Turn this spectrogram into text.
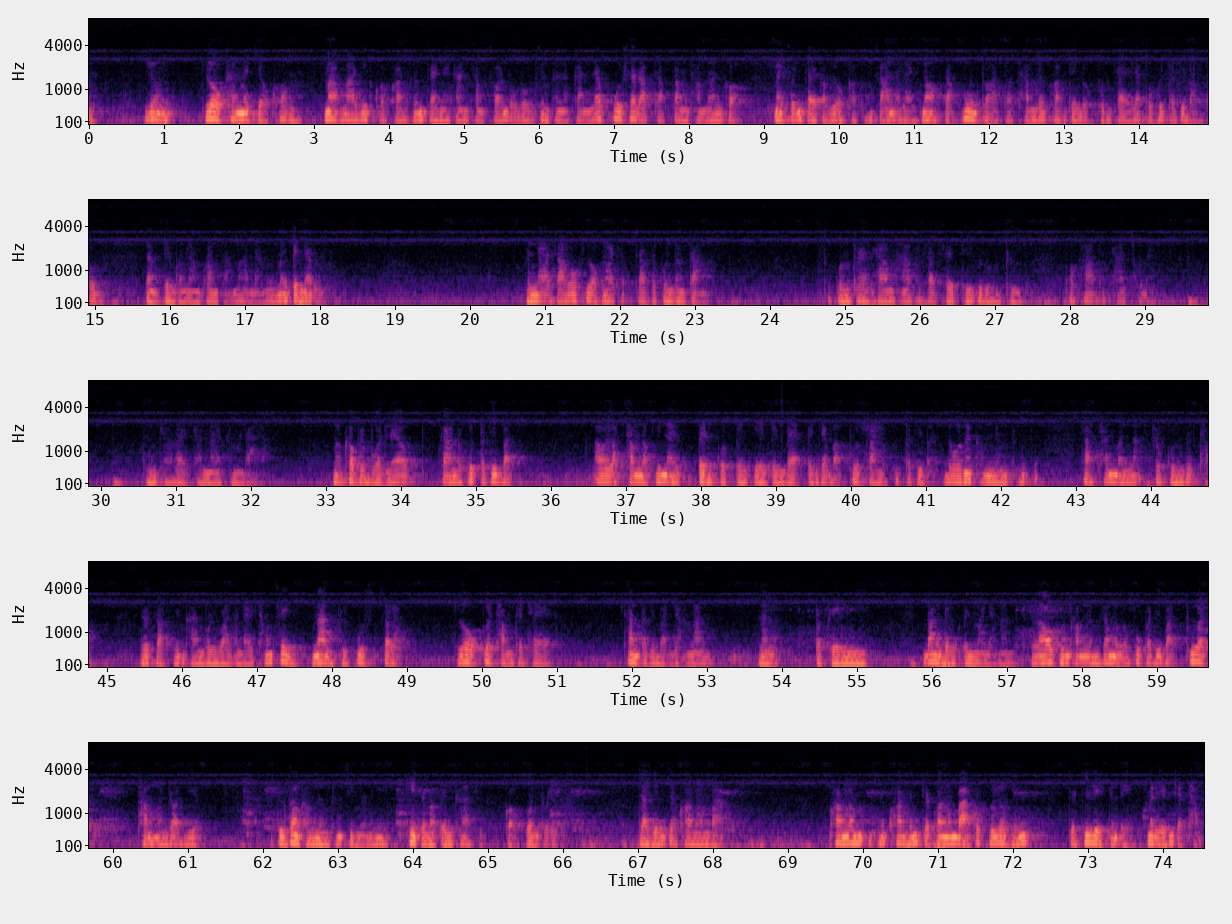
เรื่องโลกท่านไม่เกี่ยวข้อง มากมายยิ่งกว่าความสนใจในการสั่งสอนอบรมซึ่งกันและกัน แล้วผู้สดับจากฟังธรรมนั้นก็ไม่สนใจกับโลกกับสงสารอะไร นอกจากมุ่งต่อต่อธรรมด้วยความเต็มอกเต็มใจ และประพฤติปฏิบัติตนต่างเต็มกำลังความสามารถอย่างไม่เป็นอย่างอื่นบรรดาสาวกที่ออกมาจากจากสกุลต่างๆ สกุลพระชามหาภาษาเศรษฐีกุดุมพีพ่อค้าประชาชน ถึงชาวไร่ชาวนาธรรมดา มื่อเข้าไปบวชแล้วการประพฤติปฏิบัติ เอาหลักธรรมหลักวินัยเป็นกฎเป็นเกณฑ์เป็นแบบเป็นฉบับเพื่อการประพฤติปฏิบัติ โดยไม่คำนึงถึงชาติชั้นมันนะสกุลยศถักยศศักดิ์สินคารบริวารอันใดทั้งสิ้น นั่นคือผู้สลับโลกเพื่อทำแท้ๆท่านปฏิบัติอย่างนั้นนั่นประเพณีดั้งเดิมเป็นมาอย่างนั้น เราพึงคำนึงเสมอผู้ปฏิบัติเพื่อทำมันยอดเยี่ยม จึงต้องคำนึงถึงสิ่งเหล่านี้ที่จะมาเป็นค่าสิทธิ์ก่อควรตัวเอง อย่าเห็นแก่ความลำบาก ความลำความเห็นแก่ความลำบากก็คือเรื่องเห็นแก่กิเลสนั่นเอง ไม่ได้เห็นแก่ธรรม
